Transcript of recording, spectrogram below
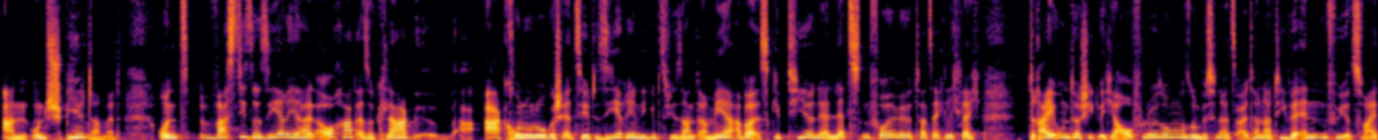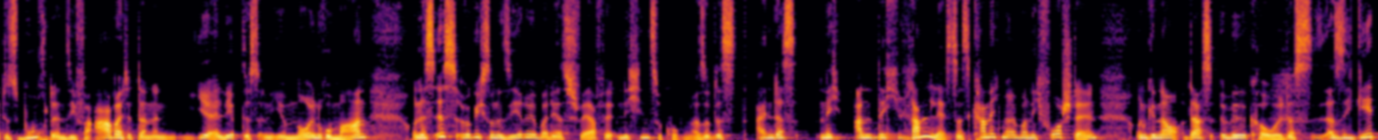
an und spielt damit. Und was diese Serie halt auch hat, also klar, äh, achronologisch erzählte Serien, die gibt's wie Sand am Meer, aber es gibt hier in der letzten Folge tatsächlich gleich drei unterschiedliche Auflösungen, so ein bisschen als alternative Enden für ihr zweites Buch, denn sie verarbeitet dann ihr Erlebtes in ihrem neuen Roman. Und es ist wirklich so eine Serie, bei der es schwerfällt, nicht hinzugucken. Also, dass einen das nicht an dich ranlässt, das kann ich mir einfach nicht vorstellen. Und genau das will Cole. Das, also sie geht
